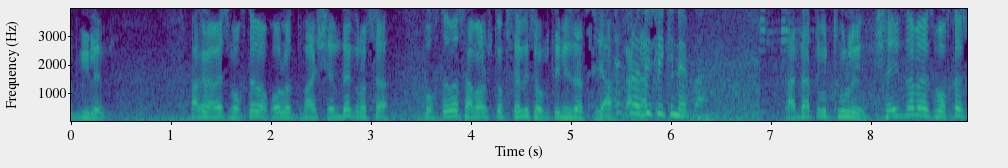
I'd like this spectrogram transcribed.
ადგილები. მაგრამ ეს მოხდება მხოლოდ მას შემდეგ, როცა მოხდება სამარშრუტო ქსელის ოპტიმიზაცია. ეს როდის იქნება? გადატვირთული. შეიძლება ეს მოხდეს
